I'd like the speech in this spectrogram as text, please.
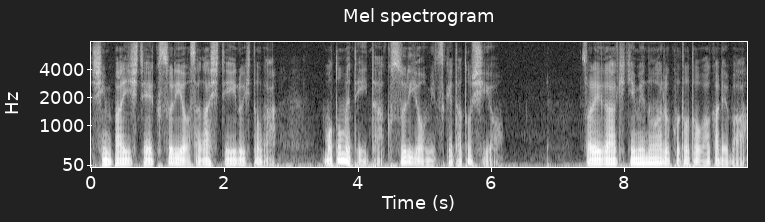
心配して薬を探している人が求めていた薬を見つけたとしよう。それが効き目のあることと分かれば、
